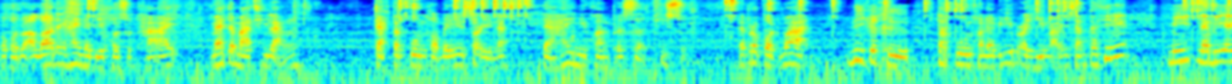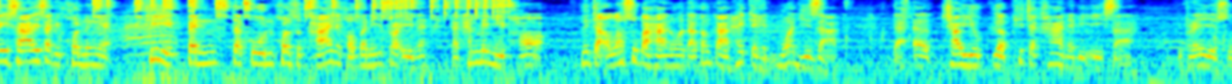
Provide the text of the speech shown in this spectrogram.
ปรากฏว่าอัลลอฮ์ได้ให้นบีคนสุดท้าย แม้จะมาทีหลัง จากตระกูลของเบนิอิสราเอลนะแต่ให้มีความประเสริฐที่สุด และปรากฏว่านี่ก็คือตระกูลของนบีอิบราฮิมอะลัยฮิสสลามแต่ทีนี้มีนบีอีซาอิสาอีกคนหนึ่งเนี่ยที่เป็นตระกูลคนสุดท้ายในของเบนิอิสราเอลนะแต่ท่านไม่มีพ่อ เนื่องจากอัลลอฮ์ซุบฮานูตะอาต้องการให้จะเห็นมุอญิซาตแต่ชาวยิวเกือบที่จะฆ่านบีอีสาพระเยซู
